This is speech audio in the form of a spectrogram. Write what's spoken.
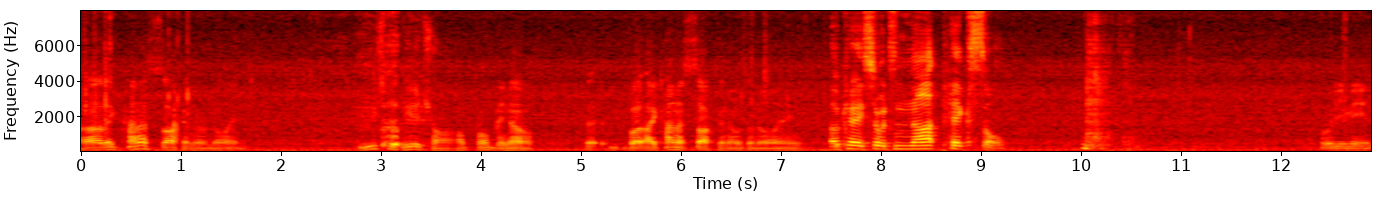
Uh, they kind of suck and they're annoying. You used to be a child, probably. I know. Th- But I kind of sucked and I was annoying. Okay, so it's not Pixel. What do you mean?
